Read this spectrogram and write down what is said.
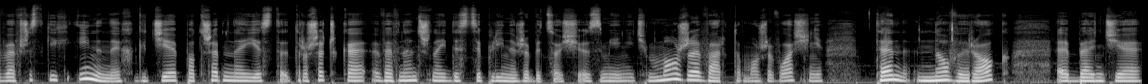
we wszystkich innych, gdzie potrzebne jest troszeczkę wewnętrznej dyscypliny, żeby coś zmienić. Może warto, może właśnie ten nowy rok e, będzie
